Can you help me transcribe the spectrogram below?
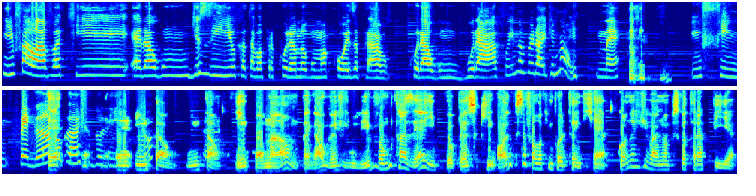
e falava que era algum desvio, que eu tava procurando alguma coisa para curar algum buraco e na verdade não, né? Uhum. Enfim, pegando É, o gancho do É, livro. então, então, então, não, pegar o gancho do livro, vamos trazer aí. Eu penso que, olha o que você falou que importante que é. Quando a gente vai numa psicoterapia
